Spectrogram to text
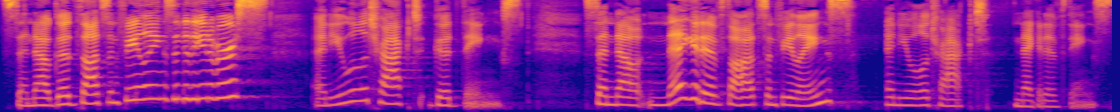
Send out good thoughts and feelings into the universe, and you will attract good things. Send out negative thoughts and feelings, and you will attract negative things.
